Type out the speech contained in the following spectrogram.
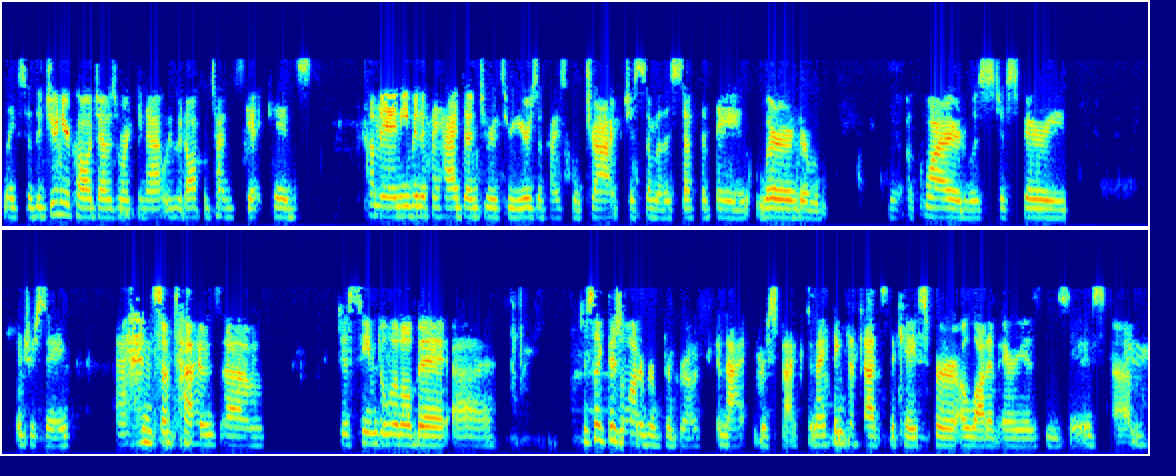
like, so the junior college I was working at, we would oftentimes get kids come in, even if they had done two or three years of high school track, just some of the stuff that they learned or acquired was just very interesting. And sometimes, um, just seemed a little bit, uh, just like there's a lot of room for growth in that respect. And I think that that's the case for a lot of areas these days. Um,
